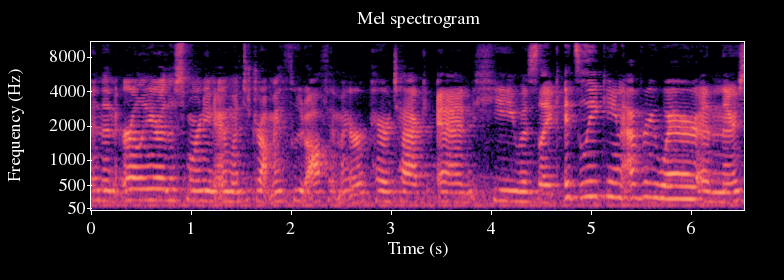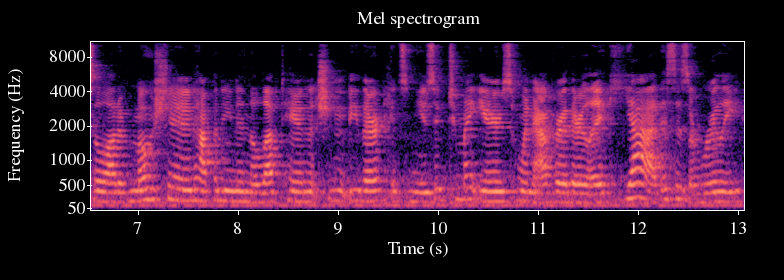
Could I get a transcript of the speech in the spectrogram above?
And then earlier this morning, I went to drop my flute off at my repair tech, and he was like, it's leaking everywhere, and there's a lot of motion happening in the left hand that shouldn't be there. It's music to my ears whenever they're like, yeah, this is a really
